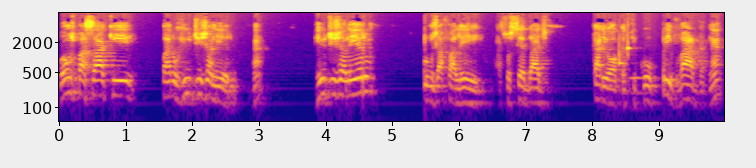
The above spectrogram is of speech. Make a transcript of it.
Vamos passar aqui para o Rio de Janeiro. Né? Rio de Janeiro, como já falei, a sociedade carioca ficou privada né,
